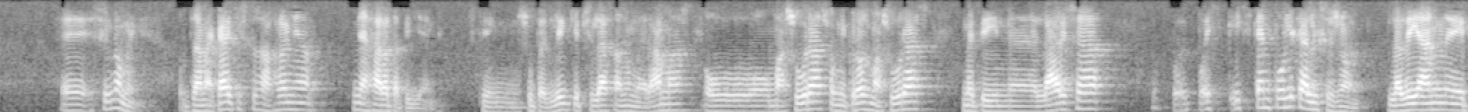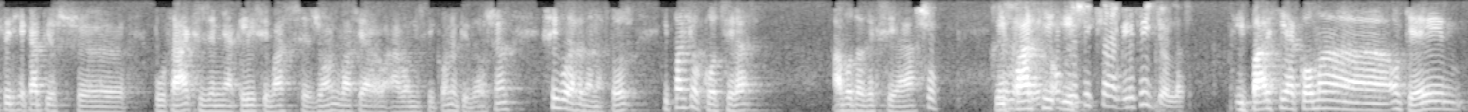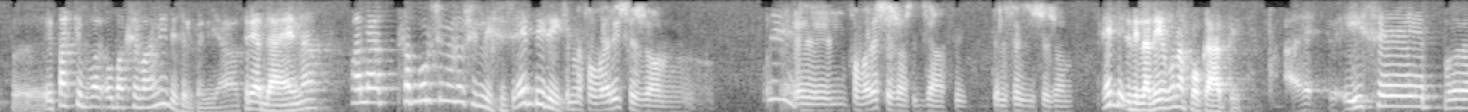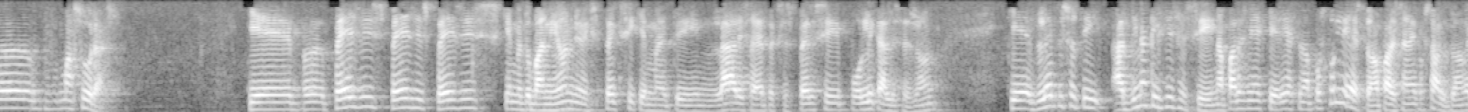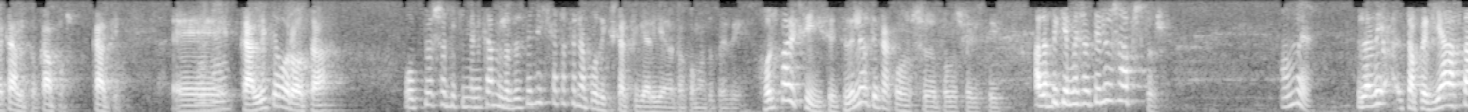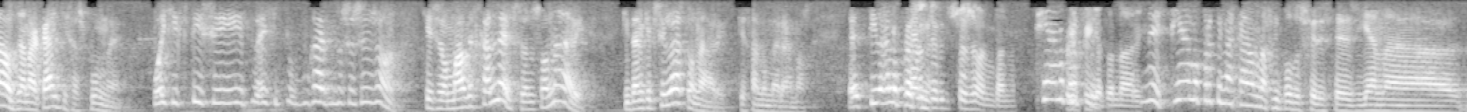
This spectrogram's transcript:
Ε, συγγνώμη, ο Τζανακάκης τόσα χρόνια μια χαρά τα πηγαίνει. Στην Super League και ψηλά στα νούμερά μας. Ο Μασούρας, ο μικρός Μασούρας με την ε, Λάρισα έχει, έχει κάνει πολύ καλή σεζόν. Δηλαδή αν υπήρχε κάποιος ε, που θα άξιζε μια κλίση βάσει σεζόν, βάσει αγωνιστικών επιδόσεων, σίγουρα θα ήταν αυτός. Υπάρχει ο Κότσιρας από τα δεξιά. Υπάρχει, ο οποίος έχει ξανακληθεί κιόλας. Υπάρχει ακόμα, OK, okay, υπάρχει ο, ο Μπαξεβανίδης, ρε παιδιά, 31, αλλά θα μπορούσε να δώσει λύσεις. Έμπειρη. Και με φοβερή σεζόν. Ναι. Ε, φοβερή σεζόν στην Ξάνθη, τελευταία σεζόν. Έμπειρη, δηλαδή, εγώ να πω κάτι. Ε, είσαι ε, Μασούρας. Και ε, παίζεις, παίζεις, παίζεις και με τον Πανιόνιο έχεις παίξει και με την Λάρισα έπαιξες πέρσι. Πολύ καλή σεζόν και βλέπεις ότι αντί να κληθείς εσύ, να πάρεις μια ευκαιρία στην αποστολή, έστω να πάρεις ένα 20 λεπτό, ένα δεκάλεπτο, κάπως, κάτι. Ε, mm-hmm. Καλείται ο Ρότα, ο οποίος αντικειμενικά μιλώντας δεν έχει καταφέρει να αποδείξει κάτι στην καριέρα του ακόμα το παιδί. Χωρίς παρεξήγηση, έτσι. Δεν λέω ότι είναι κακός ποδοσφαιριστής. Αλλά μπήκε μέσα τελείως άψητο. Ναι. Δηλαδή τα παιδιά αυτά, ο Τζανακάκης, ας πούμε, που έχει χτίσει, έχει βγάλει τόσο σεζόν και σε ομάδες καλές, στον Άρη. Και ήταν και ψηλά στον Άρη και στα νούμερά μας. Ε, τι άλλο πρέπει Καλύτερη του σεζόν ήταν. τι άλλο Πριν πρέπει... φύγει από τον Άρη. Ναι, τι άλλο πρέπει να κάνουν αυτοί οι ποδοσφαιριστές για να,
